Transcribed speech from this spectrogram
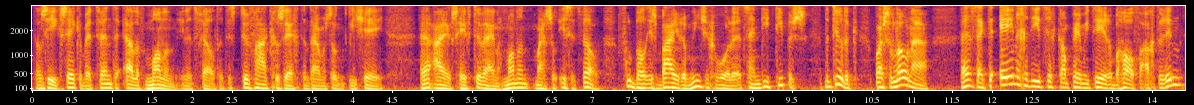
dan zie ik zeker bij Twente elf mannen in het veld. Het is te vaak gezegd, en daarom is het ook een cliché... Ajax heeft te weinig mannen, maar zo is het wel. Voetbal is Bayern München geworden. Het zijn die types. Natuurlijk, Barcelona hè, is de enige die het zich kan permitteren... behalve achterin,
